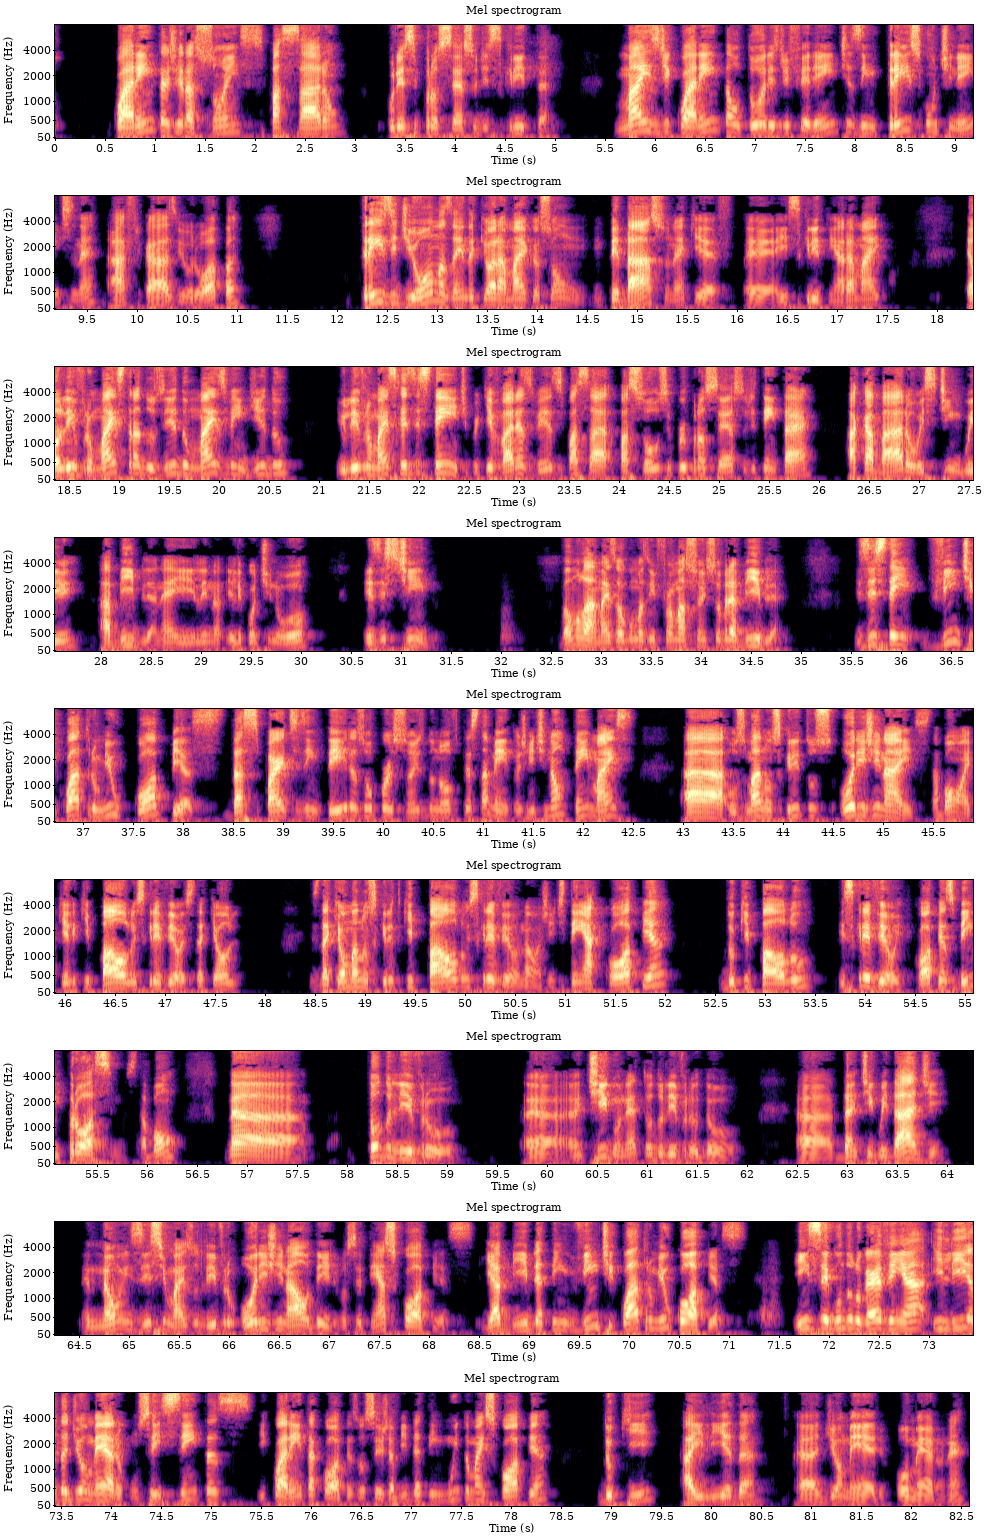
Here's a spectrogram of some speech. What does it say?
40 gerações passaram por esse processo de escrita. Mais de 40 autores diferentes em três continentes, né? África, Ásia e Europa. Três idiomas, ainda que o aramaico é só um, um pedaço, né? Que é, é escrito em aramaico. É o livro mais traduzido, mais vendido e o livro mais resistente, porque várias vezes passou-se por processo de tentar acabar ou extinguir a Bíblia, né? e ele, ele continuou existindo. Vamos lá, mais algumas informações sobre a Bíblia. Existem 24 mil cópias das partes inteiras ou porções do Novo Testamento. A gente não tem mais ah, os manuscritos originais, tá bom? Aquele que Paulo escreveu. Esse daqui é o isso daqui é um manuscrito que Paulo escreveu. Não, a gente tem a cópia do que Paulo escreveu, e cópias bem próximas, tá bom? Todo livro uh, antigo, né, todo livro do, da antiguidade, não existe mais o livro original dele, você tem as cópias. E a Bíblia tem 24 mil cópias. Em segundo lugar vem a Ilíada de Homero, com 640 cópias. Ou seja, a Bíblia tem muito mais cópia do que a Ilíada uh, de Homero, Homero né?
